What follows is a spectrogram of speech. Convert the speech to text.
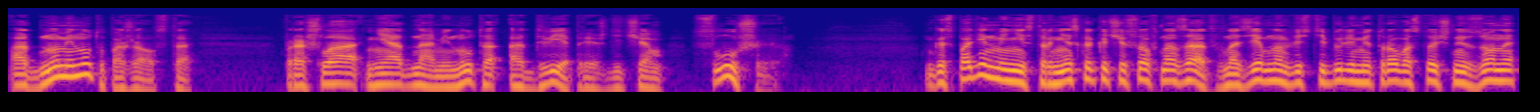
«Одну минуту, пожалуйста». Прошла не одна минута, а две, прежде чем «слушаю». «Господин министр, несколько часов назад в наземном вестибюле метро Восточной зоны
